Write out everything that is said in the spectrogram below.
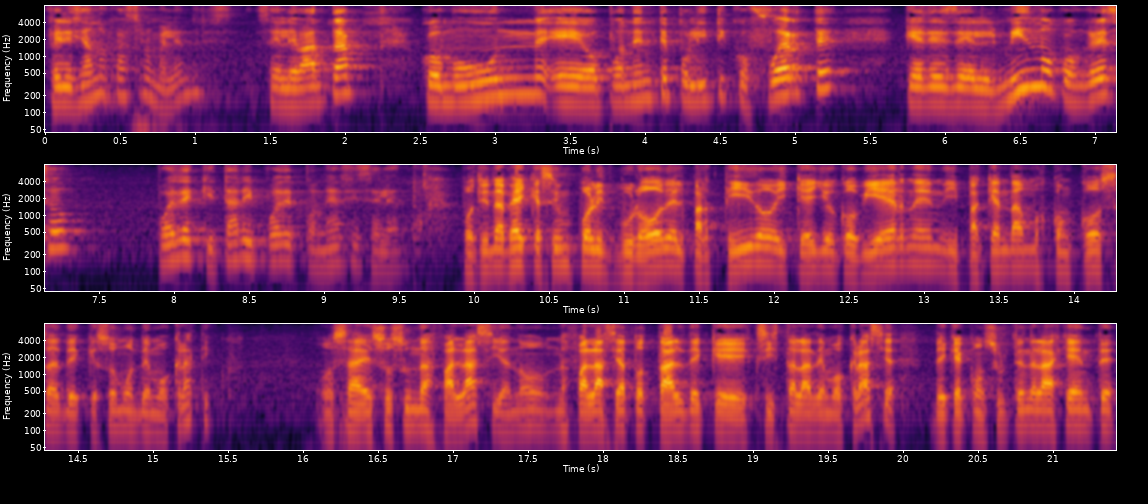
Feliciano Castro Meléndez. Se levanta como un eh, oponente político fuerte que desde el mismo Congreso puede quitar y puede poner si se le antoja. Pues una vez que ser un politburó del partido y que ellos gobiernen y para qué andamos con cosas de que somos democráticos. O sea, eso es una falacia, ¿no? Una falacia total de que exista la democracia, de que consulten a la gente.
